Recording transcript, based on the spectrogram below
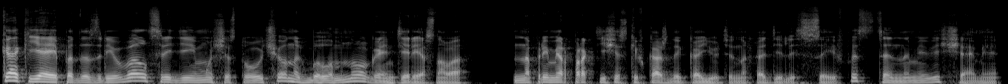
Как я и подозревал, среди имущества ученых было много интересного. Например, практически в каждой каюте находились сейфы с ценными вещами.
